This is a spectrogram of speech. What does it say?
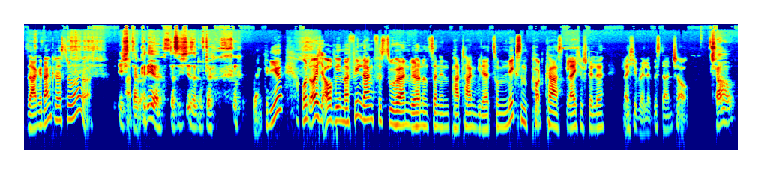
sage danke, dass du dabei warst. Ich also, danke dir, dass ich hier sein durfte. danke dir. Und euch auch wie immer vielen Dank fürs Zuhören. Wir hören uns dann in ein paar Tagen wieder zum nächsten Podcast. Gleiche Stelle, gleiche Welle. Bis dann. Ciao. Ciao.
